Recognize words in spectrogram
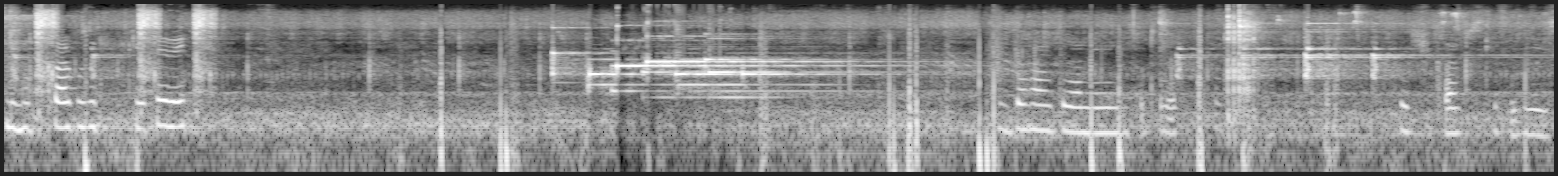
Şimdi bu karpuzu keserek daha Granny'nin bir fotoğrafı. Ve şu karpuz keseceğiz.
